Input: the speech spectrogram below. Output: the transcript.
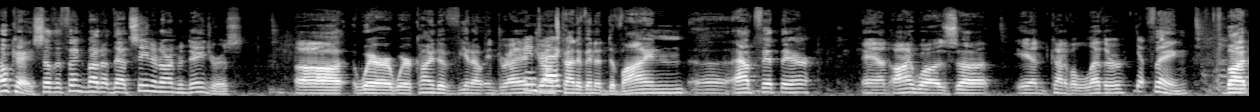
Okay, so the thing about uh, that scene in Armed and Dangerous, uh, where we're kind of, you know, in drag, In John's kind of in a divine uh, outfit there, and I was uh, in kind of a leather Yep. thing, but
